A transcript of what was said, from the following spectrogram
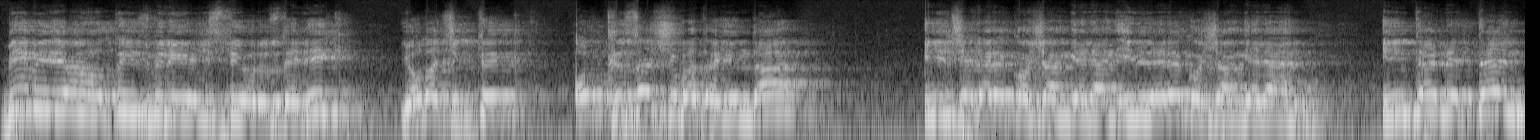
1 milyon 600 bin üye istiyoruz dedik. Yola çıktık. O kısa Şubat ayında ilçelere koşan gelen, illere koşan gelen, internetten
